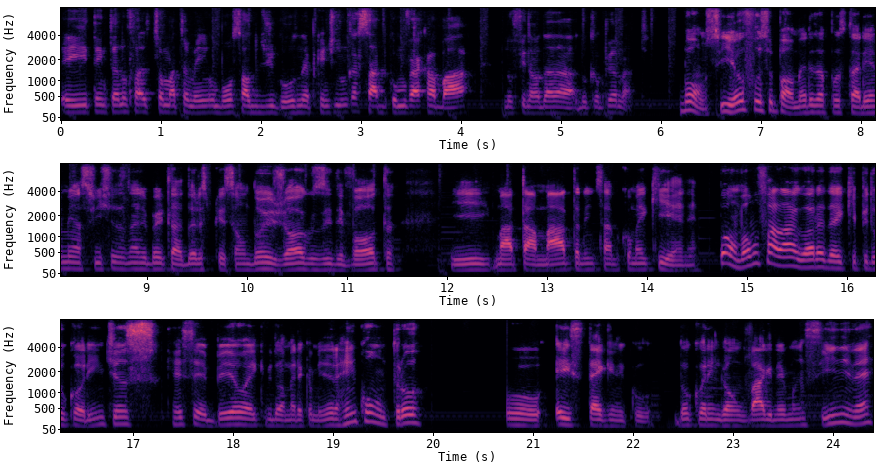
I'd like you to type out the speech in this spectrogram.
e tentando fazer, somar também um bom saldo de gols, né? Porque a gente nunca sabe como vai acabar no final da, do campeonato. Bom, se eu fosse o Palmeiras, apostaria minhas fichas na Libertadores, porque são dois jogos e de volta. E mata-mata, a gente sabe como é que é, né? Bom, vamos falar agora da equipe do Corinthians, que recebeu a equipe do América Mineiro, reencontrou o ex-técnico do Coringão Wagner Mancini, né?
